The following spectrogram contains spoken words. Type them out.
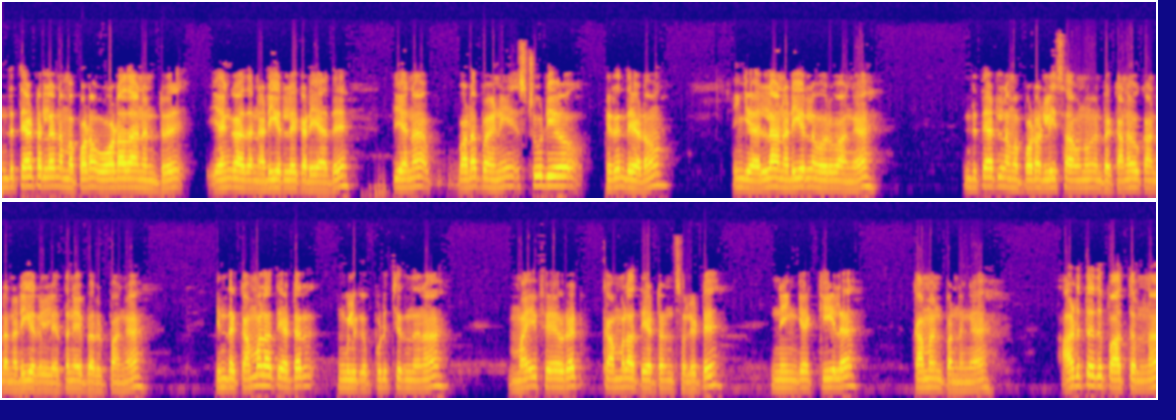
இந்த தேட்டரில் நம்ம படம் ஓடாதான் என்று இயங்காத நடிகர்களே கிடையாது. ஏன்னா வடபழனி ஸ்டூடியோ நிறைந்த இடம். இங்கே எல்லா நடிகர்களும் வருவாங்க. இந்த தேட்டரில் நம்ம படம் ரிலீஸ் ஆகணும் என்ற கனவு காண்ட நடிகர்கள் எத்தனை பேர் இருப்பாங்க. இந்த கமலா தேட்டர் உங்களுக்கு பிடிச்சிருந்ததுன்னா மை ஃபேவரட் கமலா தேட்டர்னு சொல்லிட்டு நீங்கள் கீழே கமெண்ட் பண்ணுங்கள் அடுத்தது பார்த்தோம்னா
